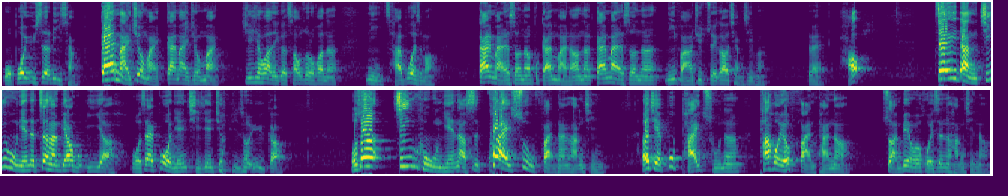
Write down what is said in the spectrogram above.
我不会预设立场，该买就买，该卖就卖，机械化的一个操作的话呢，你才不会什么，该买的时候呢不敢买，然后呢该卖的时候呢，你反而去追高抢进嘛，对不对？好，这一档金虎年的震撼标股一啊，我在过年期间就已经做预告。我说金虎年啊是快速反弹行情，而且不排除呢它会有反弹呢转变为回升的行情呢。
